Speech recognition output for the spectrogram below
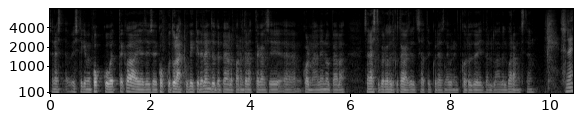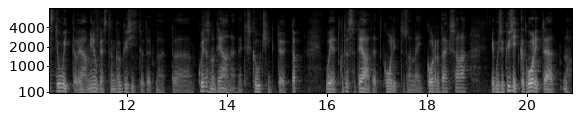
see on hästi, just tegime kokkuvõtte ka ja sellise kokkutuleku kõikide lendude peale paar nädalat tagasi äh, kolme lennu peale. See on hästi palju kasulikku tagasisidet sealt, et kuidas nagu neid kodutöid veel, veel paremaks teha. see on hästi huvitav ja minu käest on ka küsitud, et noh, et äh, kuidas ma tean, et näiteks coaching töötab või et kuidas sa tead, et koolitus on läinud korda, eks ole. ja kui sa küsid ka koolitajat, noh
